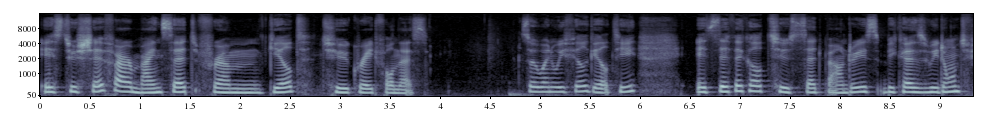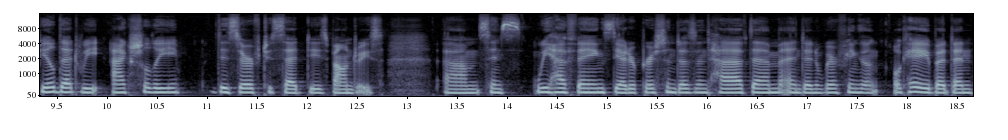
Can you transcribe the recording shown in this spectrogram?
is to shift our mindset from guilt to gratefulness. So when we feel guilty, it's difficult to set boundaries because we don't feel that we actually deserve to set these boundaries. Um, since we have things the other person doesn't have them, and then we're thinking, okay, but then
